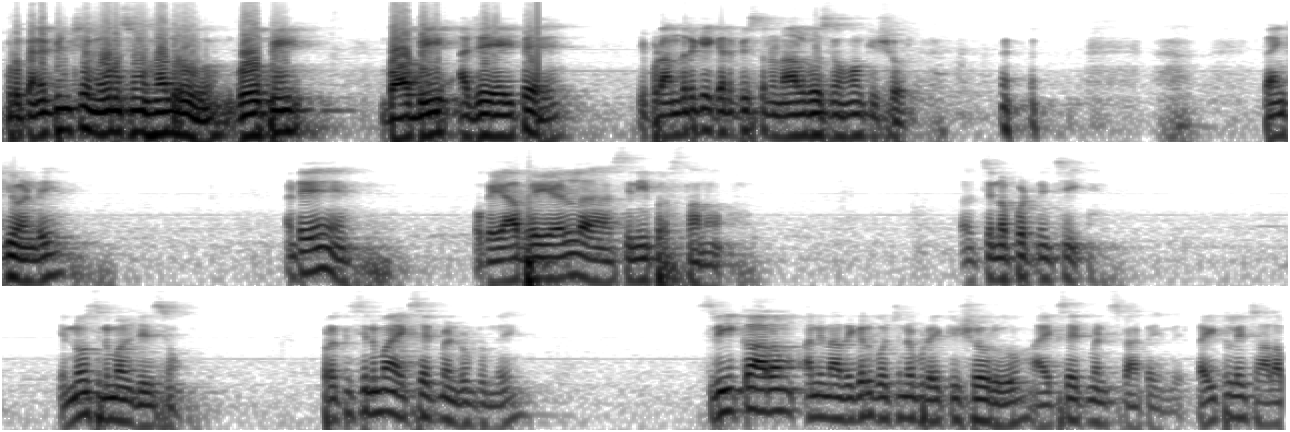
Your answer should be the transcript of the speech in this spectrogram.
ఇప్పుడు కనిపించే మూడు సింహాలు గోపి బాబీ అజయ్ అయితే ఇప్పుడు అందరికీ కనిపిస్తున్న నాలుగో సింహం కిషోర్. థ్యాంక్ యూ అండి. అంటే ఒక యాభై ఏళ్ళ సినీ ప్రస్థానం. చిన్నప్పటి నుంచి ఎన్నో సినిమాలు చేసాం ప్రతి సినిమా ఎక్సైట్మెంట్ ఉంటుంది. శ్రీకారం అని నా దగ్గరకు వచ్చినప్పుడు ఏ కిషోరు ఆ ఎక్సైట్మెంట్ స్టార్ట్ అయింది. టైటిలే చాలా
